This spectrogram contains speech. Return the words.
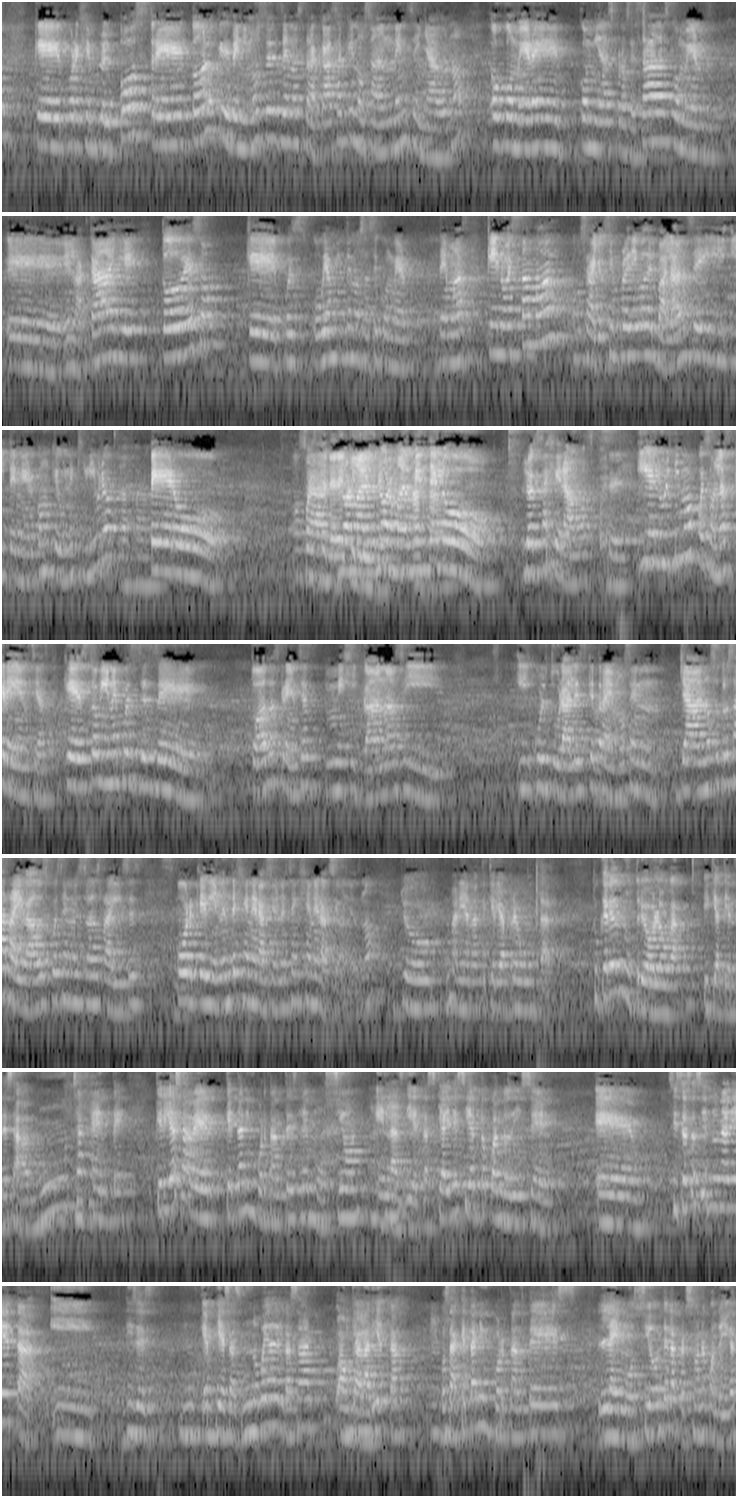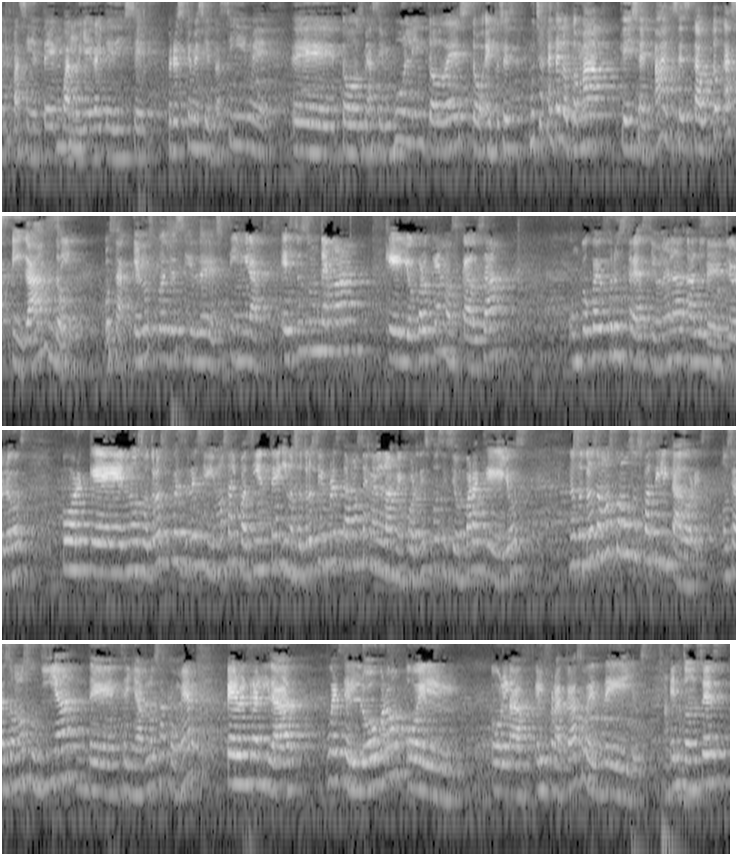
que por ejemplo el postre, todo lo que venimos desde nuestra casa que nos han enseñado, ¿no? O comer eh, comidas procesadas, comer eh, en la calle, todo eso que pues obviamente nos hace comer demás, que no está mal, o sea, yo siempre digo del balance y, tener como que un equilibrio, pero, o pues sea, normalmente lo, lo, exageramos, pues. Y el último, pues son las creencias, que esto viene pues desde todas las creencias mexicanas y, y culturales que traemos en ya nosotros arraigados pues en nuestras raíces porque vienen de generaciones en generaciones, ¿no? Yo, Mariana, te quería preguntar, tú que eres nutrióloga y que atiendes a mucha gente, quería saber qué tan importante es la emoción en las dietas. ¿Qué hay de cierto cuando dicen, eh, si estás haciendo una dieta y dices mm, que empiezas, no voy a adelgazar, aunque haga dieta, o sea, qué tan importante es la emoción de la persona cuando llega tu paciente, cuando llega y te dice, pero es que me siento así, me, eh, todos me hacen bullying, todo esto. Entonces, mucha gente lo toma que dicen, ay, se está autocastigando. O sea, ¿qué nos puedes decir de eso? Sí, mira, esto es un tema que yo creo que nos causa un poco de frustración a, los nutriólogos porque nosotros pues recibimos al paciente y nosotros siempre estamos en la mejor disposición para que ellos nosotros somos como sus facilitadores, o sea, somos su guía de enseñarlos a comer, pero en realidad, pues el logro o el, o la, el fracaso es de ellos. Entonces,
